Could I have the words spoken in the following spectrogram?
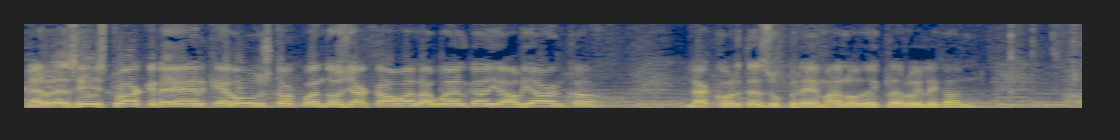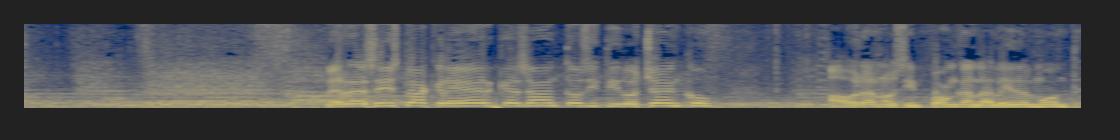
Me resisto a creer que justo cuando se acaba la huelga de Avianca, la Corte Suprema lo declaró ilegal. Me resisto a creer que Santos y Tirochenko ahora nos impongan la ley del monte.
